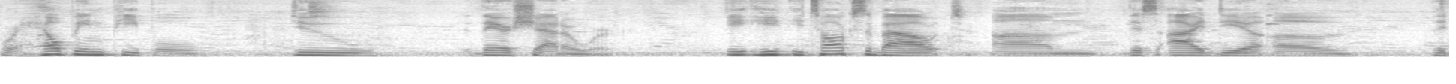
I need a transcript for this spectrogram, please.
for helping people do their shadow work. He, he, he talks about um, this idea of the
